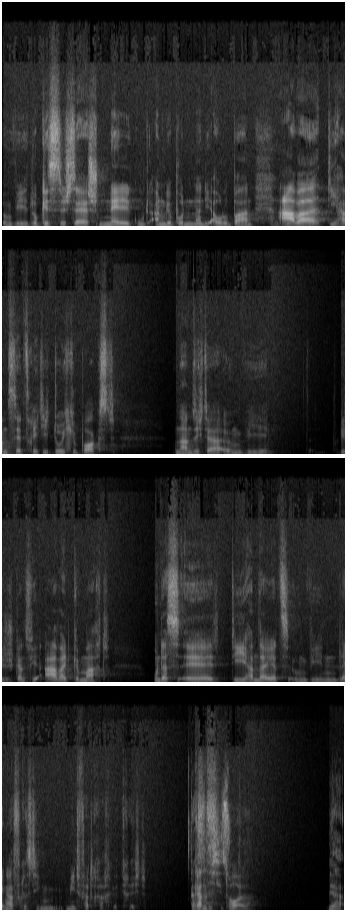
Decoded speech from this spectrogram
Irgendwie logistisch sehr schnell, gut angebunden an die Autobahn. Aber die haben es jetzt richtig durchgeboxt und haben sich da irgendwie politisch ganz viel Arbeit gemacht. Und das, äh, die haben da jetzt irgendwie einen längerfristigen Mietvertrag gekriegt. Das ganz toll. super. Ja.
